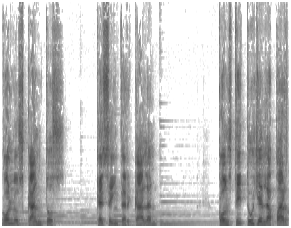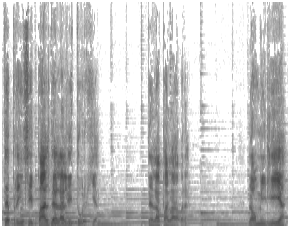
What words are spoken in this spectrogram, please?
con los cantos que se intercalan constituyen la parte principal de la liturgia de la palabra. La homilía,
